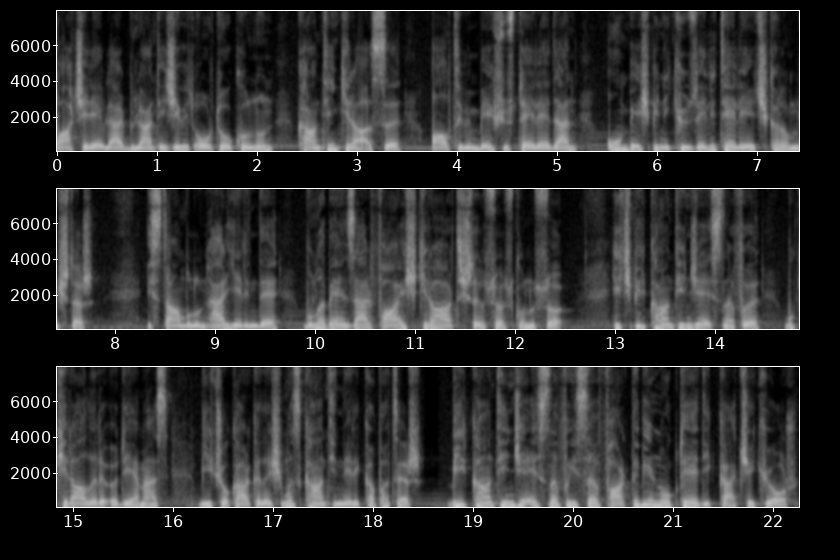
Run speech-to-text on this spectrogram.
Bahçeli Evler Bülent Ecevit Ortaokulu'nun kantin kirası 6500 TL'den 15250 TL'ye çıkarılmıştır. İstanbul'un her yerinde buna benzer fahiş kira artışları söz konusu. Hiçbir kantinci esnafı bu kiraları ödeyemez. Birçok arkadaşımız kantinleri kapatır. Bir kantinci esnafı ise farklı bir noktaya dikkat çekiyor.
